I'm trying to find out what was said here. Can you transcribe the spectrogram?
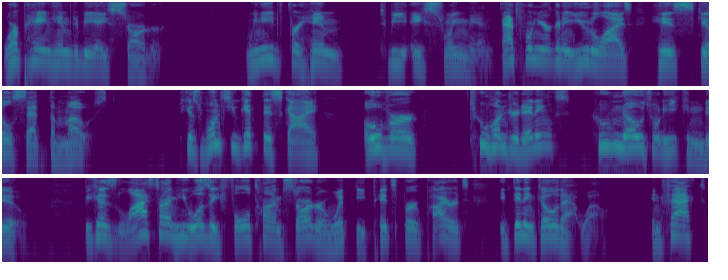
we're paying him to be a starter. We need for him to be a swingman. That's when you're going to utilize his skill set the most. Because once you get this guy over 200 innings, who knows what he can do? Because last time he was a full time starter with the Pittsburgh Pirates, it didn't go that well. In fact,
